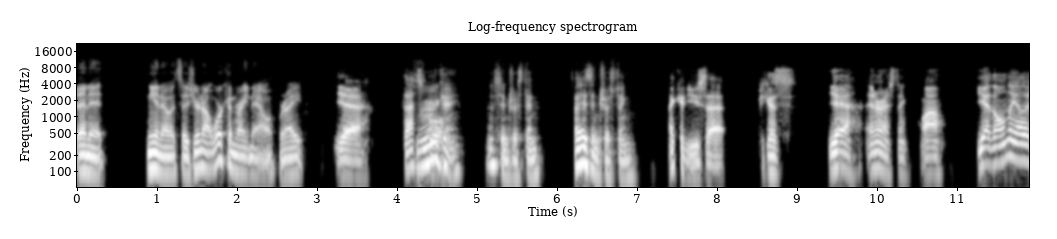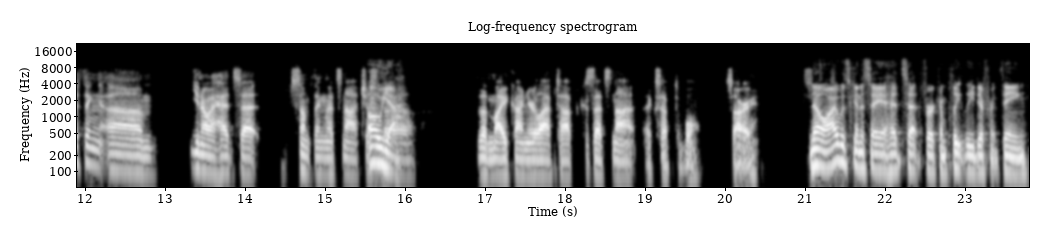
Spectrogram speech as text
then it you know, it says you're not working right now, right? Yeah, that's cool. Okay, that's interesting. That is interesting. I could use that because yeah, interesting. Wow. Yeah, the only other thing, um, you know, a headset, something that's not just Oh, the, yeah. the mic on your laptop because that's not acceptable. Sorry. No, I was going to say a headset for a completely different thing.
